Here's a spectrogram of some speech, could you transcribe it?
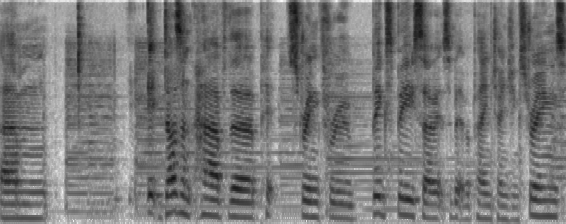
Um, it doesn't have the pit string through Bigsby so it's a bit of a pain changing strings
